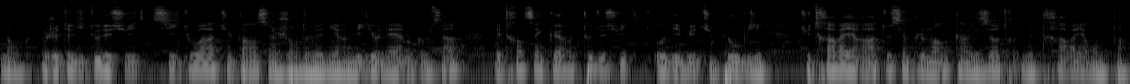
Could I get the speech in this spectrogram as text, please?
Donc, je te le dis tout de suite, si toi, tu penses un jour devenir millionnaire ou comme ça, les 35 heures, tout de suite, au début, tu peux oublier. Tu travailleras tout simplement quand les autres ne travailleront pas.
